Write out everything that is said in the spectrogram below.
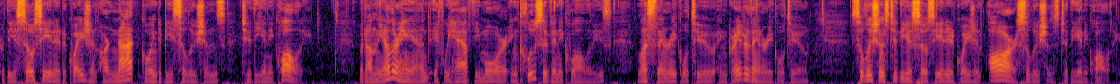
or the associated equation, are not going to be solutions to the inequality. But on the other hand, if we have the more inclusive inequalities, less than or equal to and greater than or equal to, solutions to the associated equation are solutions to the inequality.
